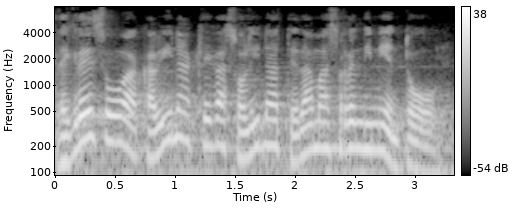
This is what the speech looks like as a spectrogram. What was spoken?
Regreso a cabina, ¿qué gasolina te da más rendimiento?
